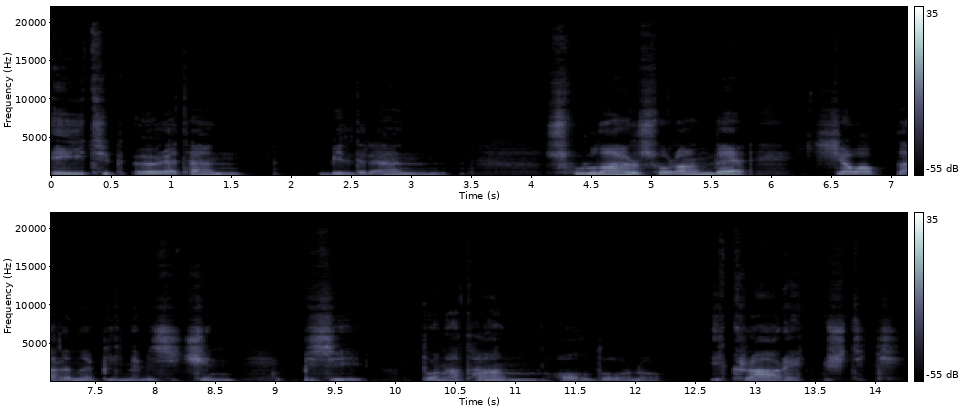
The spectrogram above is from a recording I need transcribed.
eğitip öğreten, bildiren, sorular soran ve cevaplarını bilmemiz için bizi donatan olduğunu ikrar etmiştik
